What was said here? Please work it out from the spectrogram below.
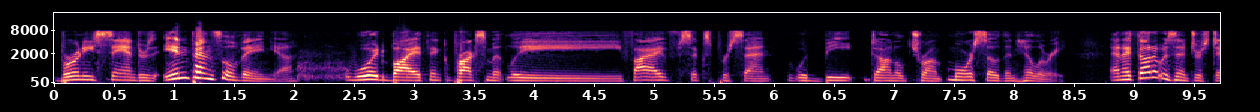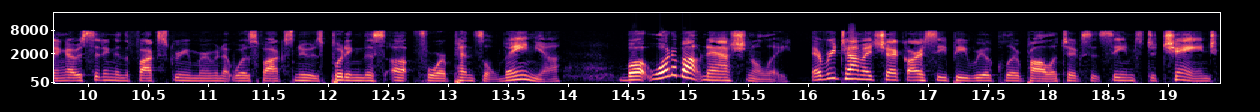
Bernie Sanders in Pennsylvania would by I think approximately five six percent would beat Donald Trump more so than Hillary. And I thought it was interesting. I was sitting in the Fox Screen Room, and it was Fox News putting this up for Pennsylvania. But what about nationally? Every time I check RCP Real Clear Politics, it seems to change.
